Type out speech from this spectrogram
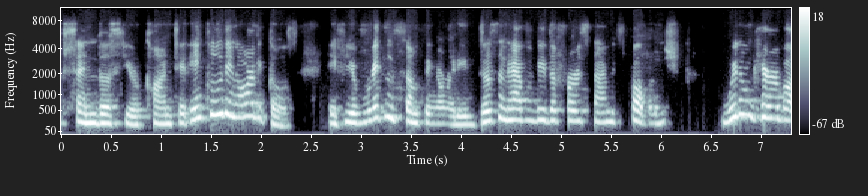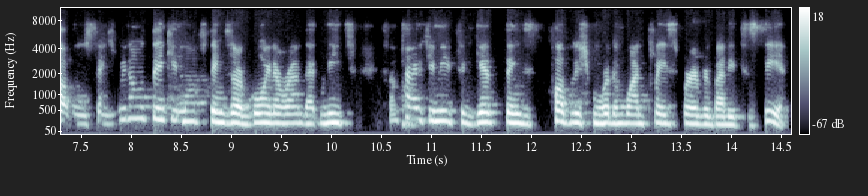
send us your content, including articles. If you've written something already, it doesn't have to be the first time it's published. We don't care about those things. We don't think enough things are going around that needs, sometimes you need to get things published more than one place for everybody to see it.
